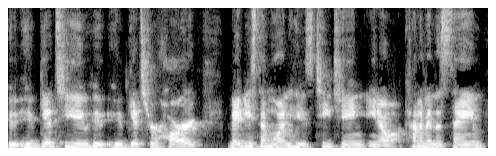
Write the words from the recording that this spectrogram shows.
who, who gets you, who who gets your heart. Maybe someone who's teaching, you know, kind of in the same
